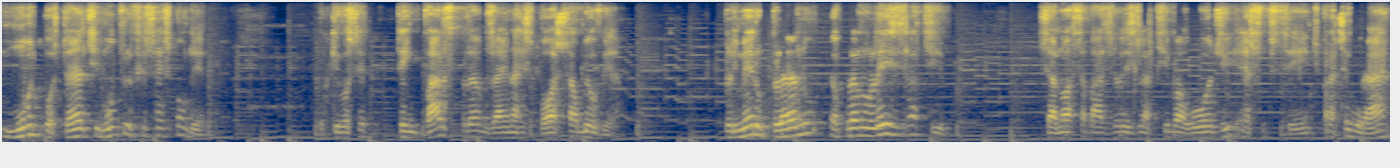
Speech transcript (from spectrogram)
muito importante e muito difícil de responder. Porque você tem vários planos aí na resposta, ao meu ver. Primeiro plano é o plano legislativo. Se a nossa base legislativa hoje é suficiente para assegurar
